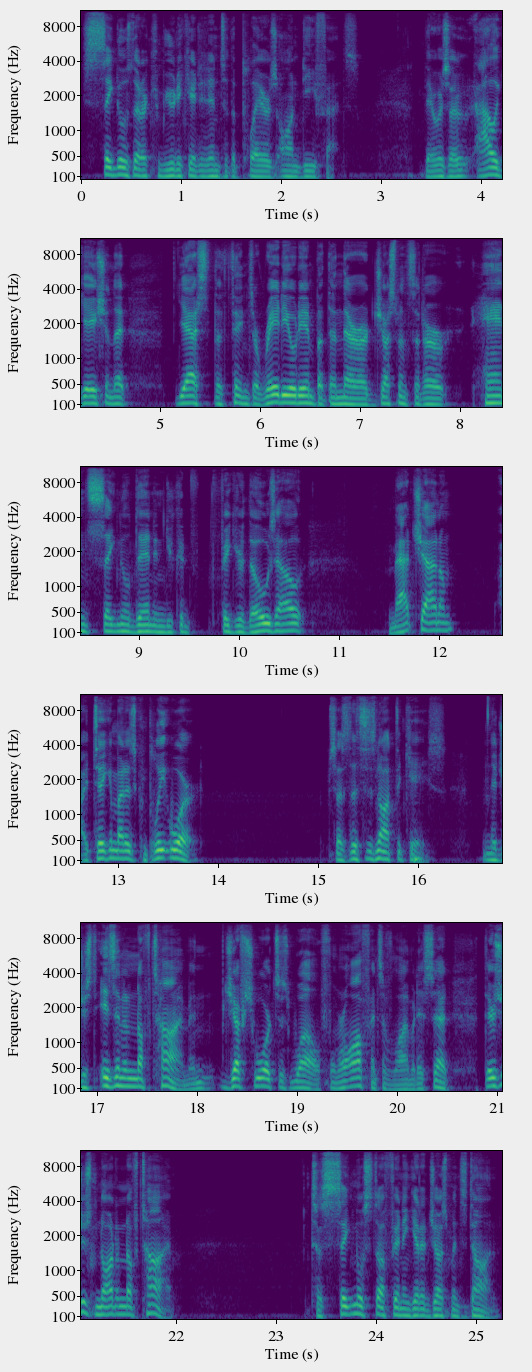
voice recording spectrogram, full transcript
signals that are communicated into the players on defense. There was an allegation that yes, the things are radioed in, but then there are adjustments that are hand signaled in, and you could figure those out. Matt Chatham, I take him at his complete word, says this is not the case. And there just isn't enough time. And Geoff Schwartz, as well, former offensive lineman, has said there's just not enough time to signal stuff in and get adjustments done.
